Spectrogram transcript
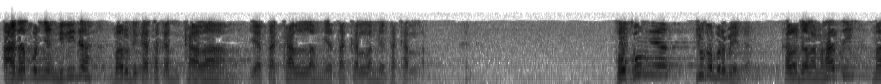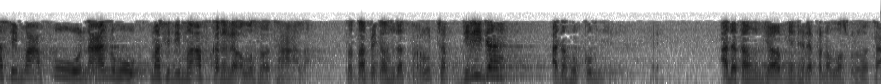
Adapun yang di lidah baru dikatakan kalam, yatakallam, yatakallam, yatakallam. Hukumnya juga berbeda. Kalau dalam hati masih ma'fun anhu, masih dimaafkan oleh Allah SWT. Tetapi kalau sudah terucap di lidah, ada hukumnya. Ada tanggung jawabnya di hadapan Allah SWT.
